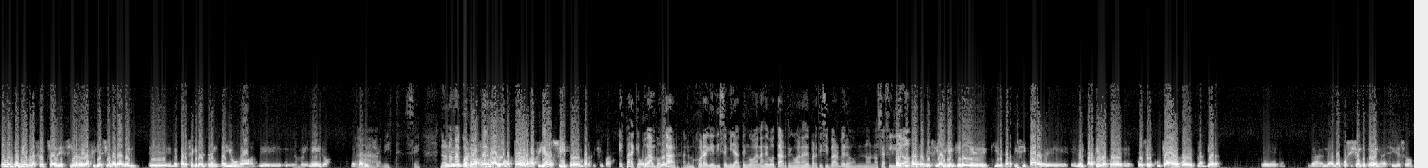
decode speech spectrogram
tengo entendido que la fecha de cierre de afiliación era del, eh, me parece que era el 31 de, de enero, me ah, parece. Viste. No, no me acuerdo. De todas formas, digamos, todos los afiliados sí pueden participar. Es para que puedan votar. A lo mejor alguien dice, mira, tengo ganas de votar, tengo ganas de participar, pero no, no se afilió. Por supuesto que si alguien quiere quiere participar eh, en el partido, puede puede ser escuchado, puede plantear eh, la, la, posición que tenga. Es decir, eso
